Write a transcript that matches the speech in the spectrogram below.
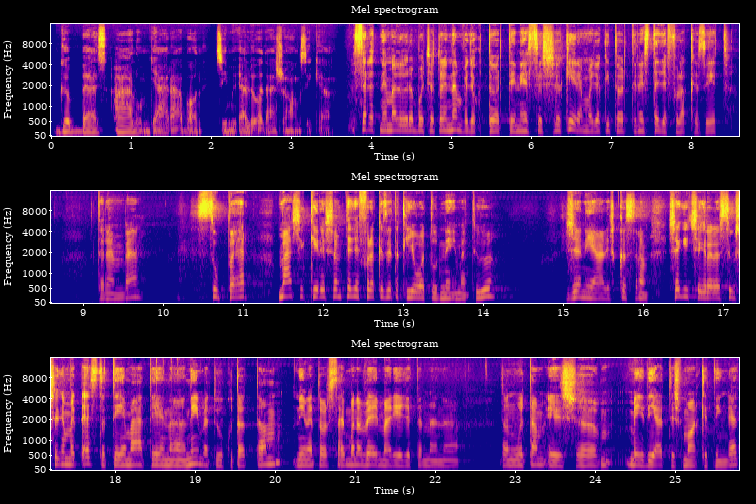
Göbbels álomgyárában című előadása hangzik el. Szeretném előre bocsátani, hogy nem vagyok történész, és kérem, hogy aki történész, tegye fel a kezét a teremben. Szuper. Másik kérésem, tegye fel a kezét, aki jól tud németül. Zseniális, köszönöm. Segítségre lesz szükségem, mert ezt a témát én németül kutattam, Németországban, a Weimári Egyetemen tanultam, és médiát és marketinget,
